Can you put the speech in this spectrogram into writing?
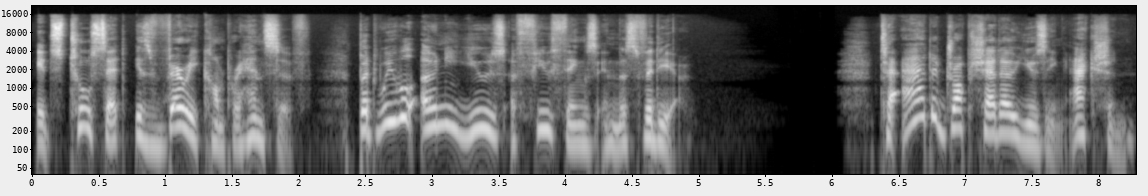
Its toolset is very comprehensive, but we will only use a few things in this video. To add a drop shadow using Action,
